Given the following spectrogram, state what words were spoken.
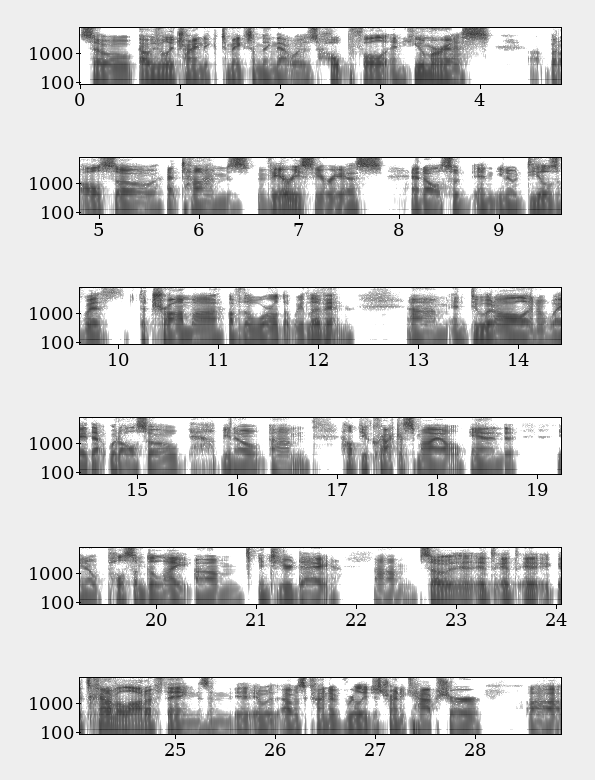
So i was really trying to, to make something that was hopeful and humorous uh, but also at times very serious and also and you know deals with the trauma of the world that we live in um, and do it all in a way that would also you know um, help you crack a smile and you know pull some delight um, into your day um, so it, it, it, it's kind of a lot of things and it, it, was i was kind of really just trying to capture uh,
